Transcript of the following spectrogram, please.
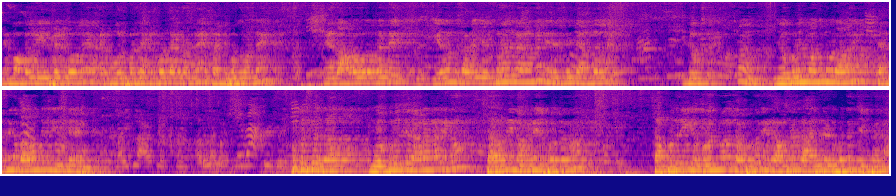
నేను మొక్కలు నీళ్ళు పెట్టుకోవాలి అక్కడ పూల పనులు ఎక్కడ పడితే అక్కడ ఉన్నాయి బండి పనులు ఉన్నాయి. నేను రావడం కుదరదంటే ఏదైనా సరే ఎక్కువ రోజు రాగానే నేను ఎక్కడి నుంచి వెళ్తాను ఇది ఈ ఒక్క రోజు మాత్రం నువ్వు రావాలి ఖచ్చితంగా బలవంతంగా తీసుకెళ్ళండి. ఈ ఒక్క రోజుకి రానన్నా నేను తర్వాత నేను ఒకటే వెళ్ళిపోతాను. తప్పదు నీకు ఒక్క రోజు మాత్రం తప్పదు నేను అవసరం రాజమండ్రి వెళ్ళిపోతాను చెప్పాను.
